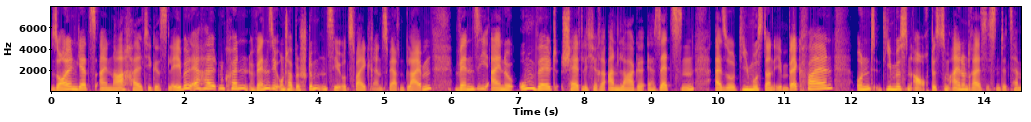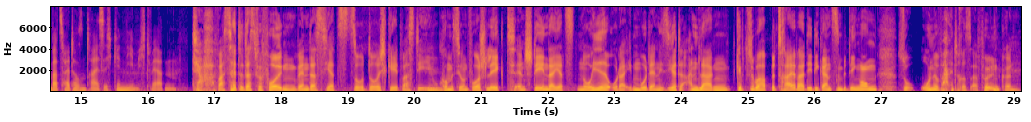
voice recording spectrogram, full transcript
sollen jetzt ein nachhaltiges Label erhalten können, wenn sie unter bestimmten bestimmten CO2-Grenzwerten bleiben, wenn sie eine umweltschädlichere Anlage ersetzen. Also die muss dann eben wegfallen und die müssen auch bis zum 31. Dezember 2030 genehmigt werden. Tja, was hätte das für Folgen, wenn das jetzt so durchgeht, was die hm. EU-Kommission vorschlägt? Entstehen da jetzt neue oder eben modernisierte Anlagen? Gibt es überhaupt Betreiber, die die ganzen Bedingungen so ohne weiteres erfüllen können?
